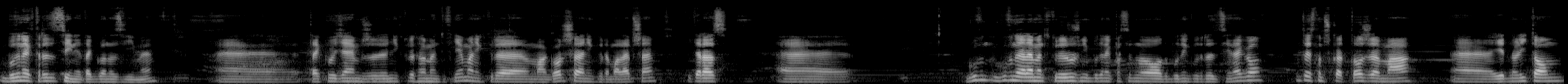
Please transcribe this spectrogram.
budynek tradycyjny, tak go nazwijmy. Tak jak powiedziałem, że niektórych elementów nie ma, niektóre ma gorsze, niektóre ma lepsze. I teraz główny element, który różni budynek pasywny od budynku tradycyjnego, no to jest na przykład to, że ma e, jednolitą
